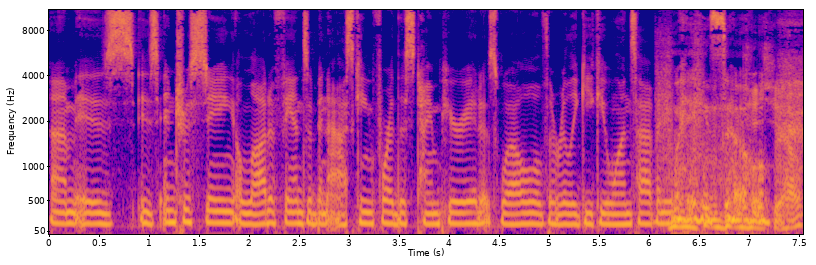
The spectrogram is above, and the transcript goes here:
um, is is interesting. A lot of fans have been asking for this time period as well. The really geeky ones have anyway. So yeah.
